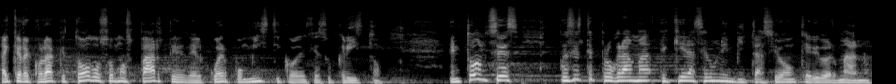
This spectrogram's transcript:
Hay que recordar que todos somos parte del cuerpo místico de Jesucristo. Entonces, pues este programa te quiere hacer una invitación, querido hermano.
